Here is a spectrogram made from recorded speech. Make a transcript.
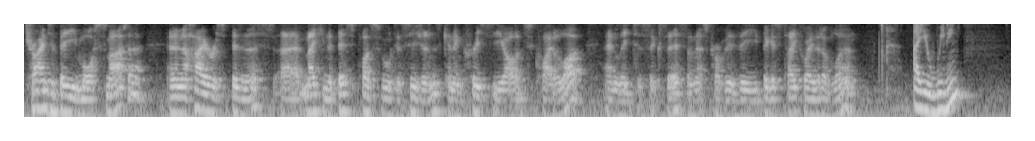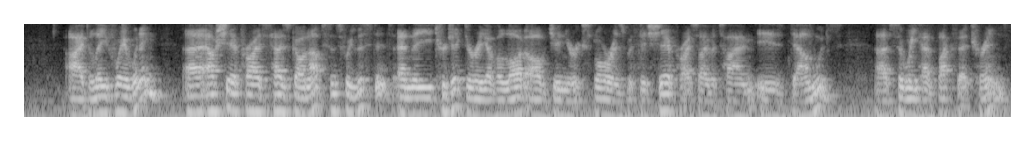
trying to be more smarter and in a high risk business, uh, making the best possible decisions can increase the odds quite a lot and lead to success. And that's probably the biggest takeaway that I've learned. Are you winning? I believe we're winning. Uh, our share price has gone up since we listed, and the trajectory of a lot of junior explorers with their share price over time is downwards. Uh, so we have bucked that trend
